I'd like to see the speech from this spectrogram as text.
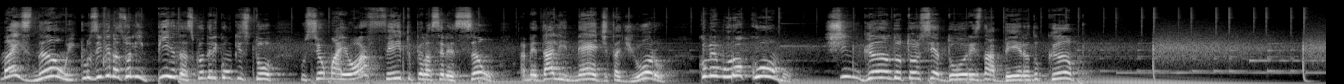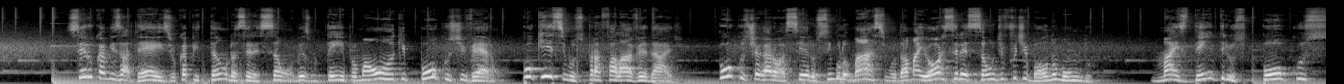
Mas não, inclusive nas Olimpíadas, quando ele conquistou o seu maior feito pela seleção, a medalha inédita de ouro, comemorou como? Xingando torcedores na beira do campo. Ser o camisa 10 e o capitão da seleção ao mesmo tempo é uma honra que poucos tiveram. Pouquíssimos, para falar a verdade. Poucos chegaram a ser o símbolo máximo da maior seleção de futebol no mundo. Mas dentre os poucos,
